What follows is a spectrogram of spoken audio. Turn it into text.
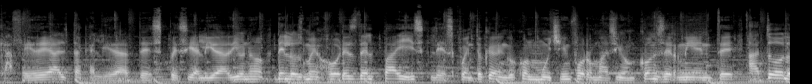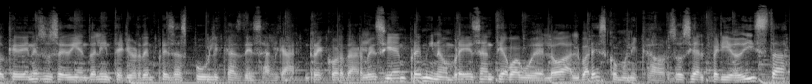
café de alta calidad, de especialidad y uno de los mejores del país, les cuento que vengo con mucha información concerniente a todo lo que viene sucediendo al interior de empresas públicas de Salgar. Recordarles siempre, mi nombre es Santiago Agudelo Álvarez, comunicador social periodista,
